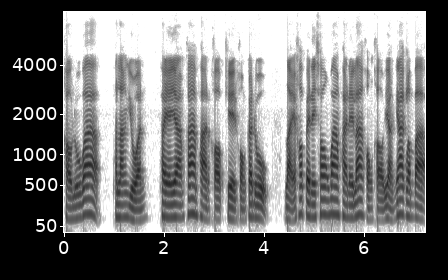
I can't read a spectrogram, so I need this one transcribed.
เขารู้ว่าพลังหยวนพยายามข้ามผ่านขอบเขตของกระดูก ไหลเข้าไปในช่องว่างภายในร่างของเขาอย่างยากลำบาก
